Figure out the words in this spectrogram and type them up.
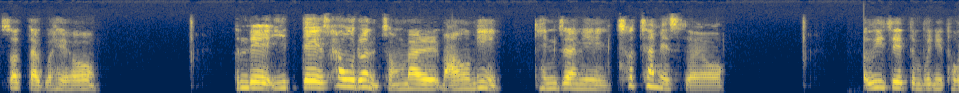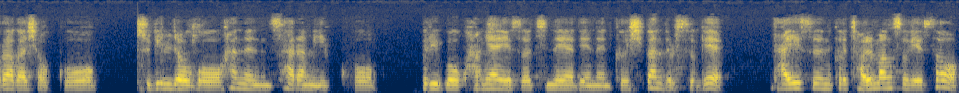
썼다고 해요. 근데 이때 사울은 정말 마음이 굉장히 처참했어요. 의지했던 분이 돌아가셨고 죽이려고 하는 사람이 있고 그리고 광야에서 지내야 되는 그 시간들 속에 다윗은 그 절망 속에서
